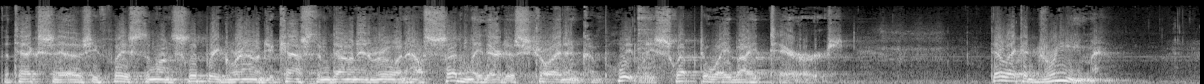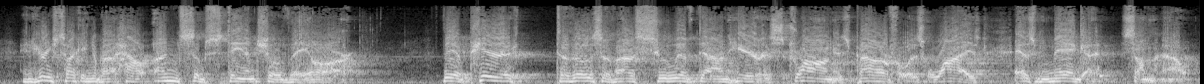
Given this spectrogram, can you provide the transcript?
The text says, You've placed them on slippery ground, you cast them down in ruin. How suddenly they're destroyed and completely swept away by terrors. They're like a dream. And here he's talking about how unsubstantial they are. They appear to those of us who live down here as strong, as powerful, as wise, as mega somehow.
